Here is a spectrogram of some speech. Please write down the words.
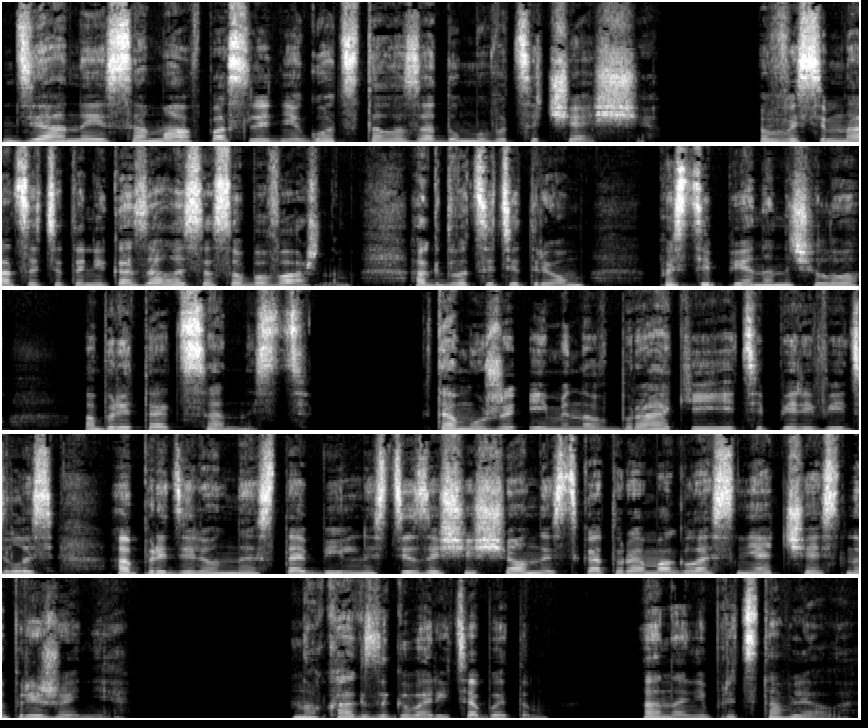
Диана и сама в последний год стала задумываться чаще. В 18 это не казалось особо важным, а к 23 постепенно начало обретать ценность. К тому же именно в браке ей теперь виделась определенная стабильность и защищенность, которая могла снять часть напряжения. Но как заговорить об этом, она не представляла.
